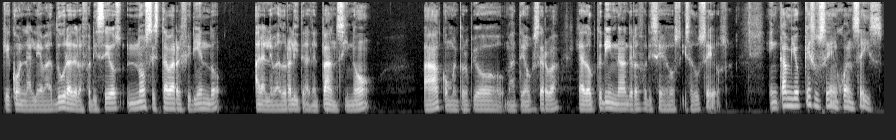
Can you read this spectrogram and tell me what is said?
que con la levadura de los fariseos no se estaba refiriendo a la levadura literal del pan, sino a, como el propio Mateo observa, la doctrina de los fariseos y saduceos. En cambio, ¿qué sucede en Juan 6?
